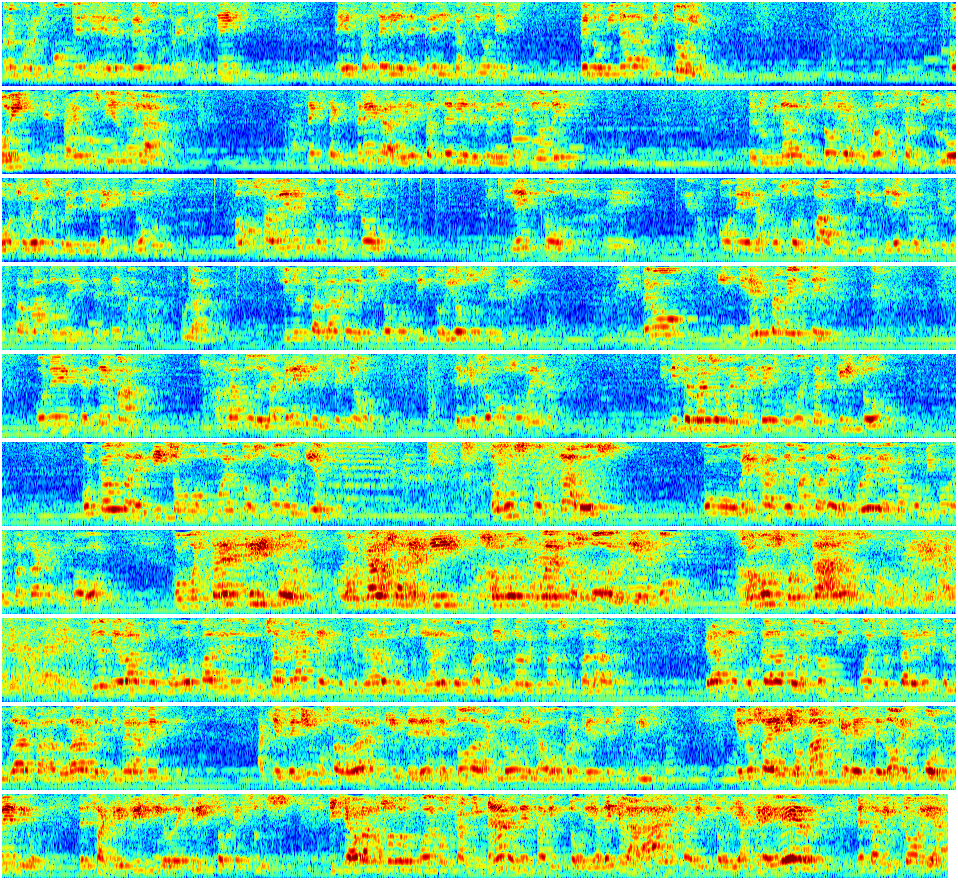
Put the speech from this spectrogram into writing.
Ahora corresponde leer el verso 36 de esta serie de predicaciones denominada Victoria. Hoy estaremos viendo la, sexta entrega de esta serie de predicaciones denominada Victoria, Romanos capítulo 8, verso 36. Y vamos, vamos a ver el contexto indirecto eh, pone el apóstol Pablo. Digo indirecto porque no está hablando de este tema en particular, sino está hablando de que somos victoriosos en Cristo. Pero indirectamente pone este tema hablando de la grey del Señor, de que somos ovejas. Y dice el verso 36, como está escrito, por causa de ti somos muertos todo el tiempo. Somos contados como ovejas de matadero. ¿Puede leerlo conmigo el pasaje, por favor? Como está escrito, por causa de ti somos muertos todo el tiempo. Somos contados como a orar, por favor. Padre, le doy muchas gracias porque me da la oportunidad de compartir una vez más su palabra. Gracias por cada corazón dispuesto a estar en este lugar para adorarle primeramente. A quien venimos a adorar es quien merece toda la gloria y la honra que es Jesucristo, quien nos ha hecho más que vencedores por medio del sacrificio de Cristo Jesús. Y que ahora nosotros podemos caminar en esa victoria, declarar esa victoria, creer esa victoria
